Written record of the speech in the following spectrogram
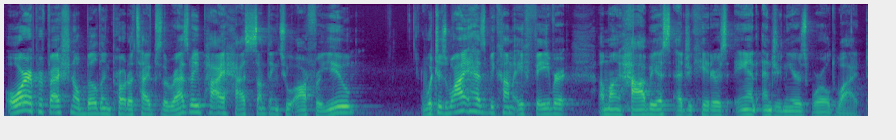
or a professional building prototypes, the Raspberry Pi has something to offer you, which is why it has become a favorite among hobbyists, educators, and engineers worldwide.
